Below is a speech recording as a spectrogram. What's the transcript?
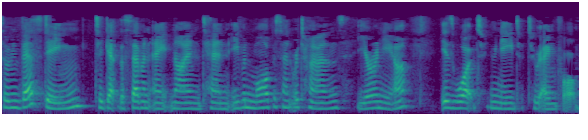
So, investing to get the 7, 8, 9, 10, even more percent returns year on year is what you need to aim for.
